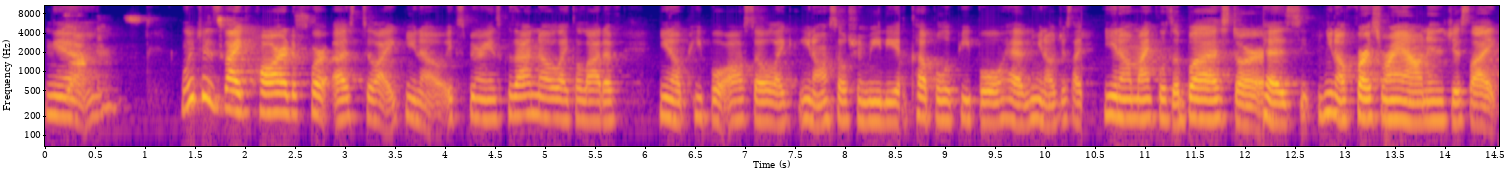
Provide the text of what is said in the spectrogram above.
Yeah. Which is like hard for us to like, you know, experience because I know like a lot of, you know, people also like, you know, on social media, a couple of people have, you know, just like, you know, Michael's a bust or because, you know, first round and it's just like,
